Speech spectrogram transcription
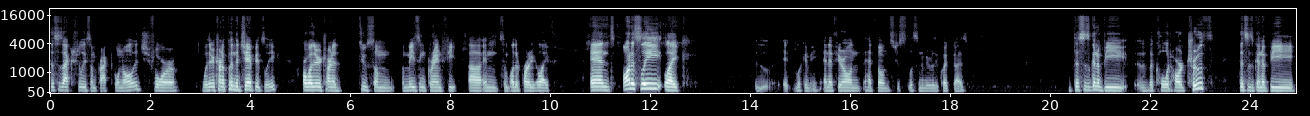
this is actually some practical knowledge for whether you're trying to play in the Champions League or whether you're trying to do some amazing grand feat uh, in some other part of your life. And honestly, like, it, look at me. And if you're on headphones, just listen to me really quick, guys this is going to be the cold hard truth. This is going to be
